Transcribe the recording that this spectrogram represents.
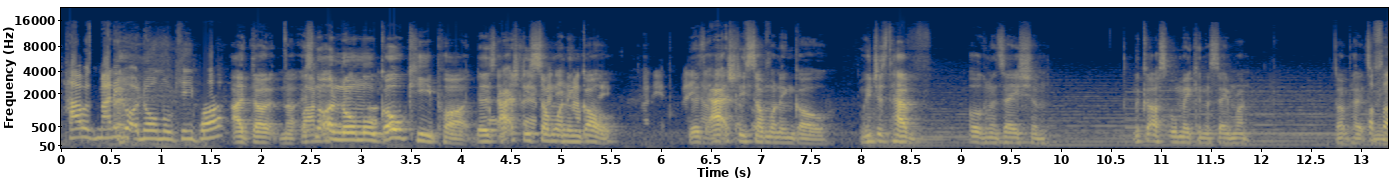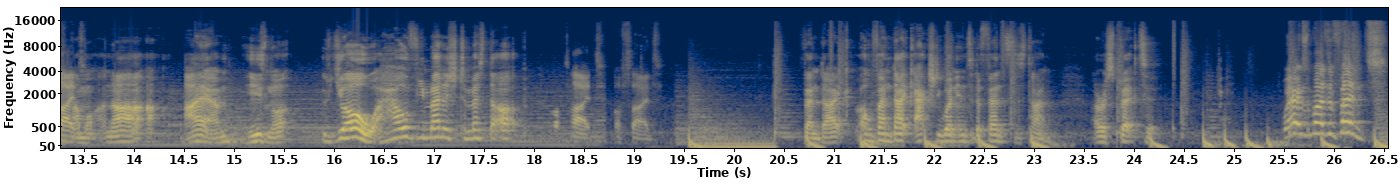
How has Manny got a normal keeper? I don't know. It's Why not not? a normal goalkeeper. There's actually someone in goal. to. Manny- Manny There's actually someone in goal. We just have organization. Look at us all making the same run. Don't play it to Offside. me. I'm on, nah, I, I am. He's not. Yo, how have you managed to mess that up? Offside. Offside. Van Dyke. Oh, Van Dyke actually went into defense this time. I respect it. Where's my defense?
